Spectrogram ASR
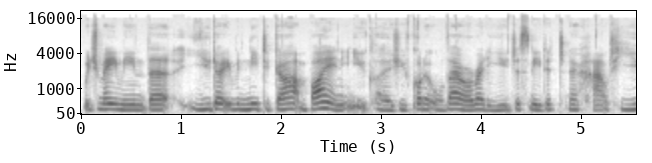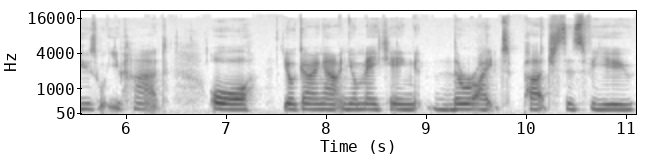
which may mean that you don't even need to go out and buy any new clothes. You've got it all there already. You just needed to know how to use what you had, or you're going out and you're making the right purchases for you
